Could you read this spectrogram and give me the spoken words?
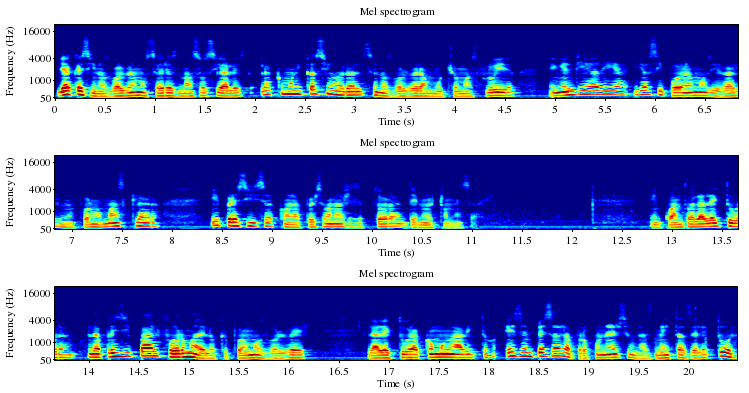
ya que si nos volvemos seres más sociales, la comunicación oral se nos volverá mucho más fluida en el día a día y así podremos llegar de una forma más clara y precisa con la persona receptora de nuestro mensaje. En cuanto a la lectura, la principal forma de lo que podemos volver la lectura como un hábito es empezar a proponerse unas metas de lectura.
